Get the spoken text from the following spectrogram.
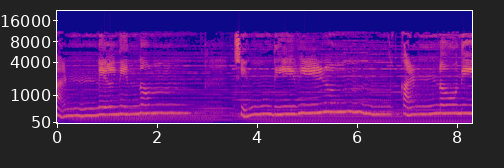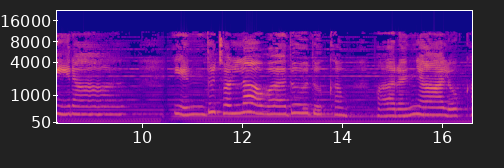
കണ്ണിൽ നിന്നും ചിന്തി വീഴും കണ്ണുനീരാൽ എന്തു ചൊല്ലാവതു ദുഃഖം പറഞ്ഞാലൊക്ക?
